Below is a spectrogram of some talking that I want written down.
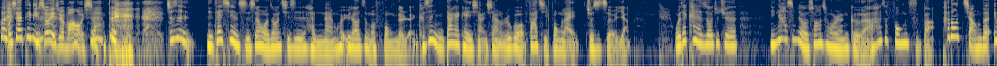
我现在听你说也觉得蛮好笑。对，就是你在现实生活中其实很难会遇到这么疯的人，可是你大概可以想象，如果发起疯来就是这样。我在看的时候就觉得。你那是不是有双重人格啊？他是疯子吧？他都讲的，哎，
